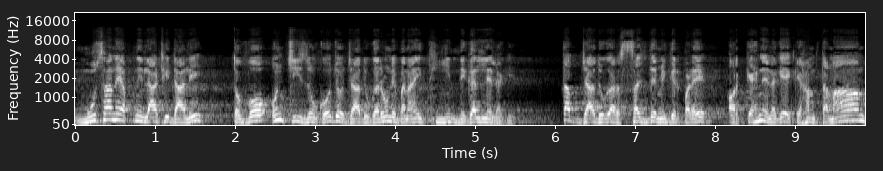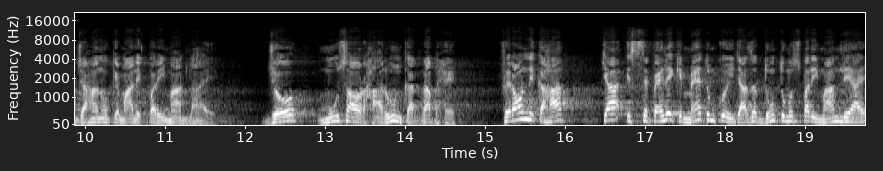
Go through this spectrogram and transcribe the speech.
موسا نے اپنی لاٹھی ڈالی تو وہ ان چیزوں کو جو جادوگروں نے بنائی تھیں، نگلنے لگی۔ تب جادوگر سجدے میں گر پڑے اور کہنے لگے کہ ہم تمام جہانوں کے مالک پر ایمان لائے، جو موسا اور ہارون کا رب ہے۔ فرعون نے کہا کیا اس سے پہلے کہ میں تم کو اجازت دوں تم اس پر ایمان لے آئے؟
